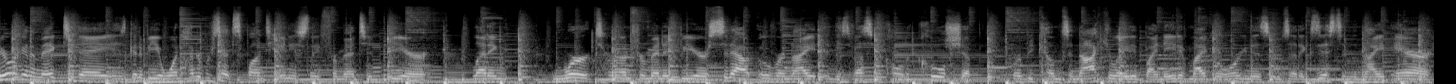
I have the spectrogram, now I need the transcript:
Beer we're going to make today is going to be a 100% spontaneously fermented beer, letting wort or unfermented beer sit out overnight in this vessel called a coolship, where it becomes inoculated by native microorganisms that exist in the night air.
